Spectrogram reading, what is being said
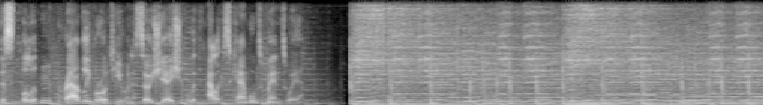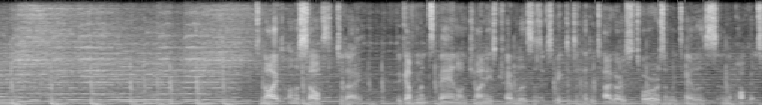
This bulletin proudly brought to you in association with Alex Campbell's Menswear. Tonight on the South Today, the government's ban on Chinese travellers is expected to hit Otago's tourism retailers in the pocket.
